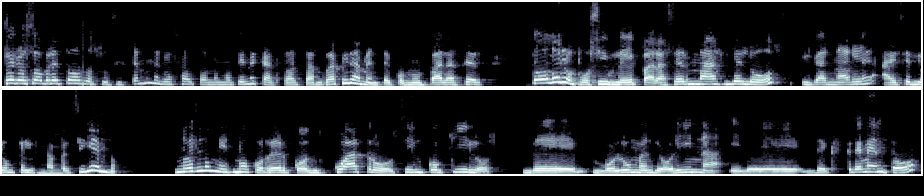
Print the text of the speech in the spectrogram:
Pero sobre todo, su sistema nervioso autónomo tiene que actuar tan rápidamente como para hacer todo lo posible para ser más veloz y ganarle a ese león que lo está persiguiendo. No es lo mismo correr con cuatro o cinco kilos de volumen de orina y de, de excremento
